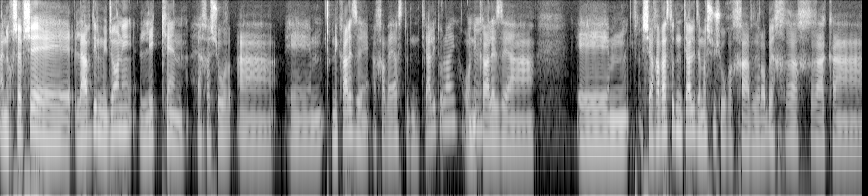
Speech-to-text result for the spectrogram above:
אני חושב שלהבדיל מג'וני, לי כן היה חשוב, ה, אה, נקרא לזה החוויה הסטודנטיאלית אולי, או מהמם. נקרא לזה ה... אה, שהחוויה הסטודנטיאלית זה משהו שהוא רחב, זה לא בהכרח רק ה,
